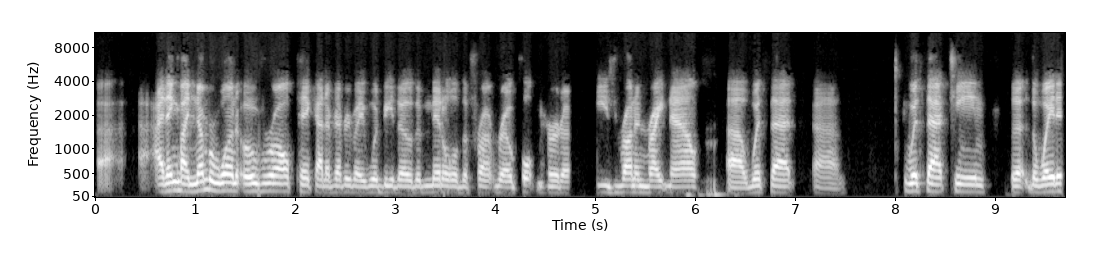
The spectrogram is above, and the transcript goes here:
uh, I think my number one overall pick out of everybody would be though the middle of the front row, Colton Herta. He's running right now uh, with that uh, with that team. The the way that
